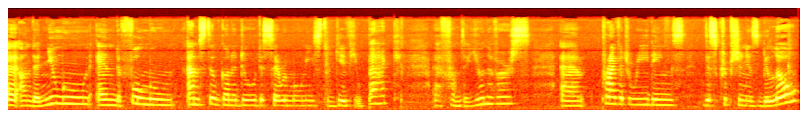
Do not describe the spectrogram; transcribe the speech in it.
uh, on the new moon and the full moon. I'm still gonna do the ceremonies to give you back uh, from the universe. Um, private readings, description is below.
